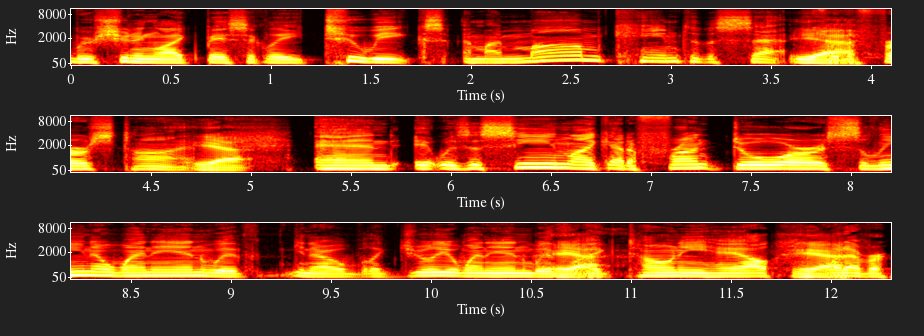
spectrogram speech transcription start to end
We were shooting like basically two weeks, and my mom came to the set Yeah. for the first time. Yeah. And it was a scene like at a front door. Selina went in with, you know, like Julia went in with Yeah. like Tony Hale, Yeah. whatever.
